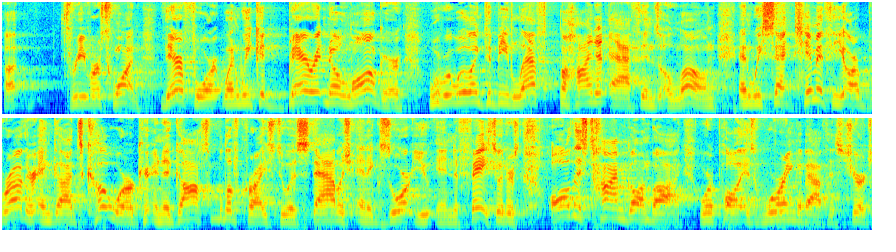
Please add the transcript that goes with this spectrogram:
Uh, 3 verse 1. Therefore, when we could bear it no longer, we were willing to be left behind at Athens alone, and we sent Timothy, our brother and God's co worker in the gospel of Christ, to establish and exhort you in the faith. So there's all this time gone by where Paul is worrying about this church.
